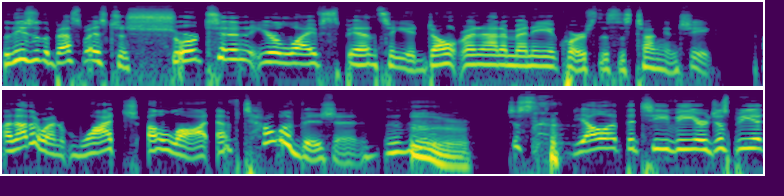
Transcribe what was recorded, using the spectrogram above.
So these are the best ways to shorten your lifespan so you don't run out of money. Of course, this is tongue in cheek. Another one, watch a lot of television. hmm Mm. Just yell at the TV or just be a,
